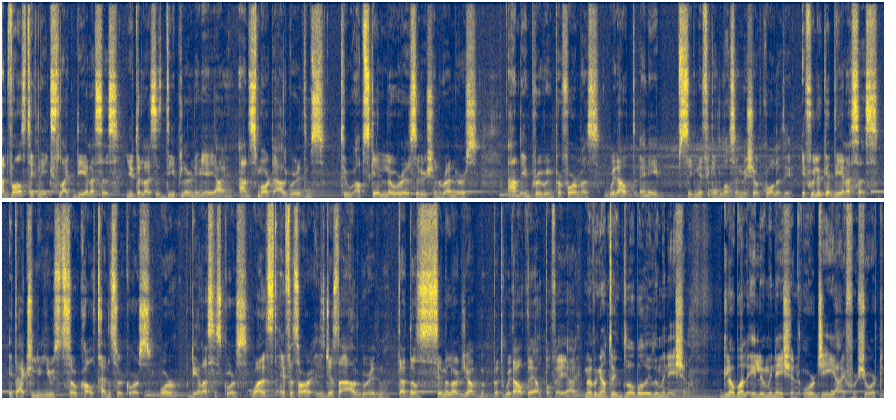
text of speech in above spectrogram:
Advanced techniques like DLSS utilizes deep learning AI and smart algorithms to upscale low resolution renders and improving performance without any significant loss in visual quality. If we look at DLSS, it actually used so-called tensor cores, or DLSS cores, whilst FSR is just an algorithm that does similar job but without the help of AI. Moving on to global illumination. Global illumination, or GI for short,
